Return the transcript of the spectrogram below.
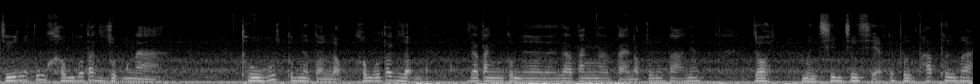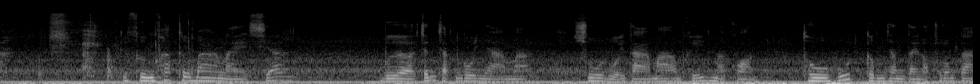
chứ nó cũng không có tác dụng là thu hút công nhân toàn lộc, không có tác dụng gia tăng công ờ, gia tăng tài lộc cho chúng ta nhé. Rồi, mình xin chia sẻ cái phương pháp thứ ba. Cái phương pháp thứ ba này sẽ vừa chấn chặt ngôi nhà mà xua đuổi tà ma âm khí, mà còn thu hút công dân tài lộc cho chúng ta.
